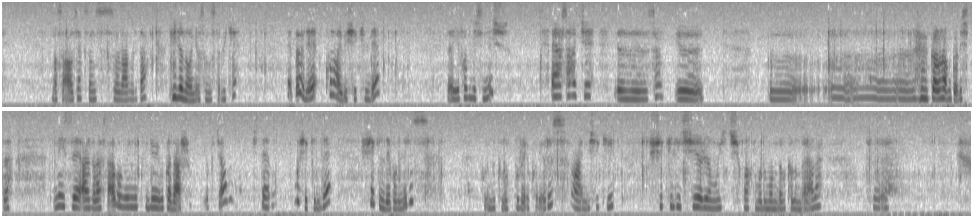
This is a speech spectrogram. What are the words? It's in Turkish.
nasıl alacaksanız Survivor'da hile oynuyorsanız tabii ki. Ve böyle kolay bir şekilde e, yapabilirsiniz. Eğer sadece e, sen e, e, kafam karıştı neyse arkadaşlar bugünlük videoyu bu kadar yapacağım. İşte bu şekilde şu şekilde yapabiliriz. Bunu kılıp buraya koyarız. Aynı şekil. Şu şekil hiç işe yarıyor mu? Hiç bakmadım. Onu da bakalım beraber. Şöyle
